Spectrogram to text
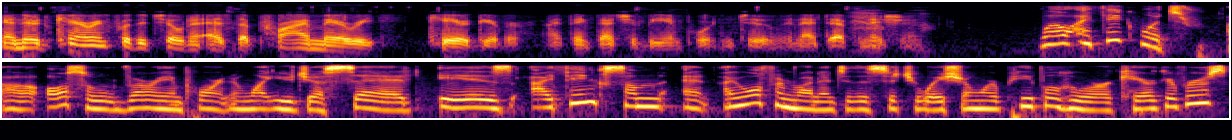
And they're caring for the children as the primary caregiver. I think that should be important too in that definition. Well, I think what's uh, also very important in what you just said is I think some, and I often run into this situation where people who are caregivers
